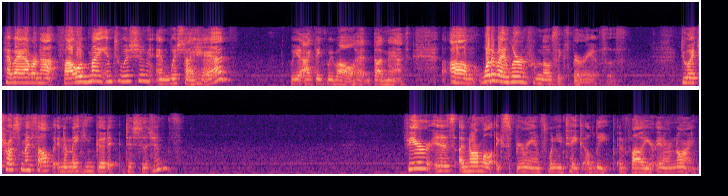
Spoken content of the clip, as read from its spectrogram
Have I ever not followed my intuition and wished I had? We, I think we've all had done that. Um, what have I learned from those experiences? Do I trust myself into making good decisions? Fear is a normal experience when you take a leap and follow your inner knowing.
